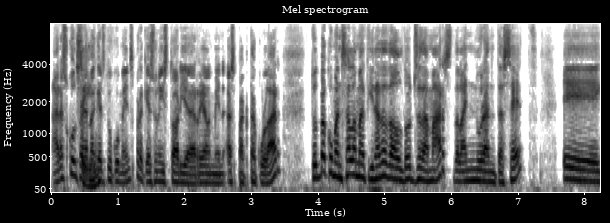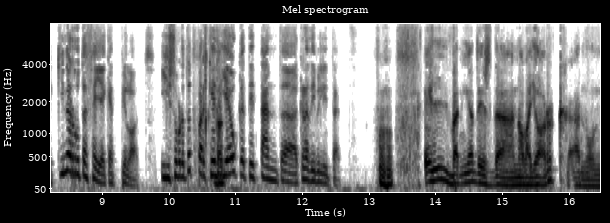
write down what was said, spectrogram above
Ara escoltarem Sí. aquests documents perquè és una història realment espectacular. Tot va començar la matinada del 12 de març de l'any 97. Eh, quina ruta feia aquest pilot? I, sobretot, per què Doncs- dieu que té tanta credibilitat? Ell venia des de Nova York en un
